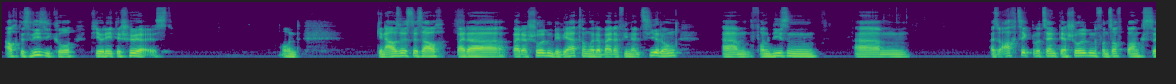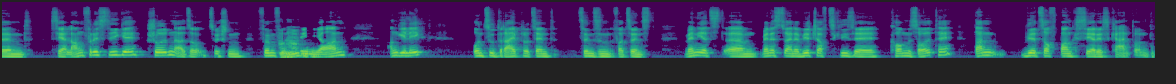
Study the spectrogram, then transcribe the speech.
auch das Risiko theoretisch höher ist. Und genauso ist es auch bei der, bei der Schuldenbewertung oder bei der Finanzierung ähm, von diesen, ähm, also 80 Prozent der Schulden von Softbank sind sehr langfristige Schulden, also zwischen fünf mhm. und zehn Jahren angelegt und zu drei Prozent Zinsen verzinst. Wenn jetzt, ähm, wenn es zu einer Wirtschaftskrise kommen sollte, dann wird Softbank sehr riskant und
